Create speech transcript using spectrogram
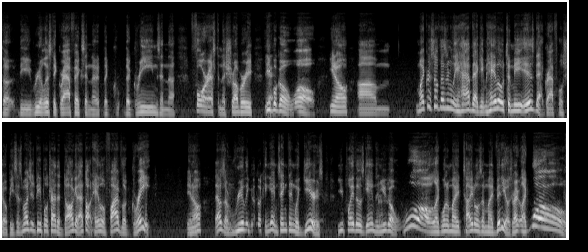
the the realistic graphics and the the gr- the greens and the forest and the shrubbery, Yeah. people go, "Whoa!" You know, um, Microsoft doesn't really have that game. Halo to me is that graphical showpiece. As much as people try to dog it, I thought Halo Five looked great. You know, that was a Mhm. really good looking game. Same thing with Gears. You play those games and you go, "Whoa!" Like one of my titles in my videos, right? Like, "Whoa!"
